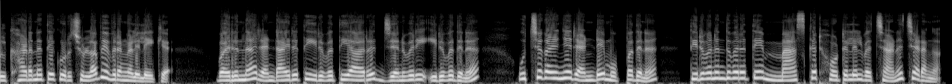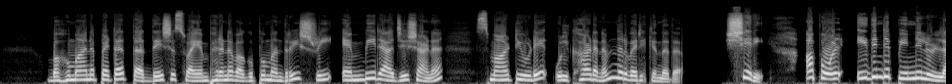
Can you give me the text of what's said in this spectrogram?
ഉദ്ഘാടനത്തെക്കുറിച്ചുള്ള വിവരങ്ങളിലേക്ക്. വരുന്ന രണ്ടായിരത്തി ഇരുപത്തിയാറ് ജനുവരി ഇരുപതിന് ഉച്ചകഴിഞ്ഞ് രണ്ടേ മുപ്പതിന് തിരുവനന്തപുരത്തെ മാസ്കറ്റ് ഹോട്ടലിൽ വെച്ചാണ് ചടങ്ങ്. ബഹുമാനപ്പെട്ട തദ്ദേശ സ്വയംഭരണ വകുപ്പ് മന്ത്രി ശ്രീ എം ബി രാജേഷാണ് സ്മാർട്ടിയുടെ ഉദ്ഘാടനം നിർവഹിക്കുന്നത്. ശരി അപ്പോൾ ഇതിന്റെ പിന്നിലുള്ള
